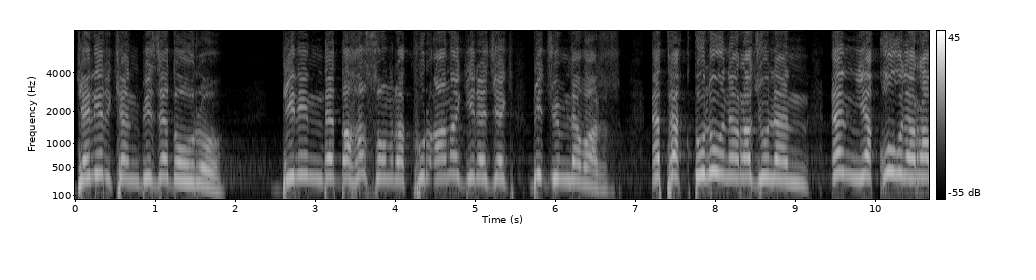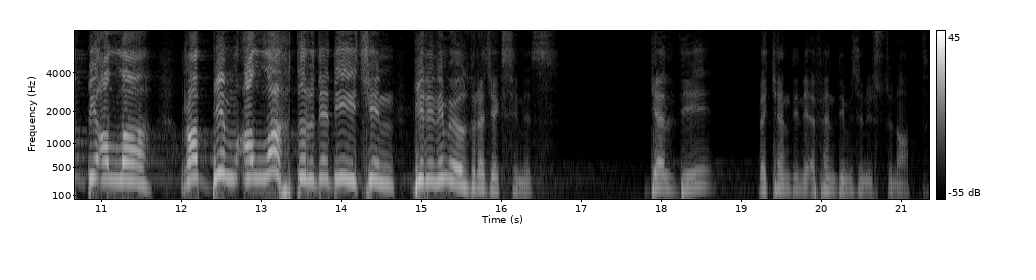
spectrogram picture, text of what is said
Gelirken bize doğru dilinde daha sonra Kur'an'a girecek bir cümle var. Etektulune raculen en yekule Rabbi Allah. Rabbim Allah'tır dediği için birini mi öldüreceksiniz? Geldi ve kendini Efendimizin üstüne attı.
